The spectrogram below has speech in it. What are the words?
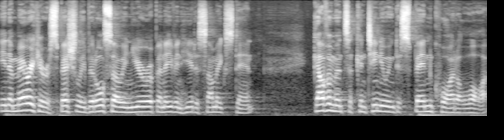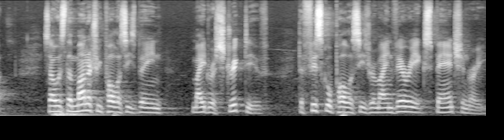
in America, especially, but also in Europe and even here to some extent, governments are continuing to spend quite a lot. So as the monetary policy's been made restrictive, the fiscal policies remain very expansionary.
